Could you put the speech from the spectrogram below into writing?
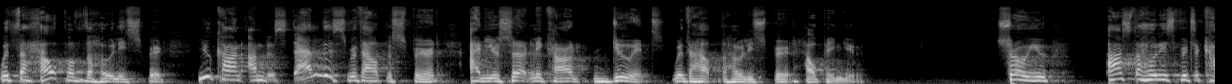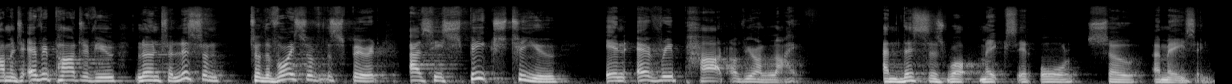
with the help of the Holy Spirit. You can't understand this without the Spirit, and you certainly can't do it without the Holy Spirit helping you. So you ask the Holy Spirit to come into every part of you, learn to listen to the voice of the Spirit as He speaks to you in every part of your life. And this is what makes it all so amazing.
